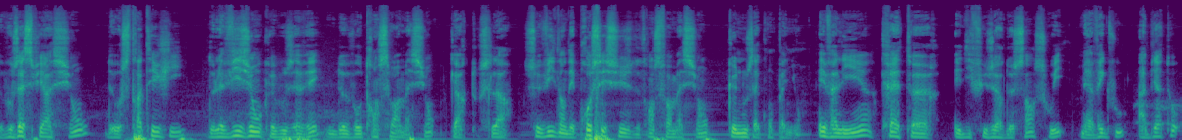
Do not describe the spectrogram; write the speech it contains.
de vos aspirations, de vos stratégies, de la vision que vous avez de vos transformations, car tout cela se vit dans des processus de transformation que nous accompagnons. Eva créateur et diffuseur de sens, oui, mais avec vous. À bientôt.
